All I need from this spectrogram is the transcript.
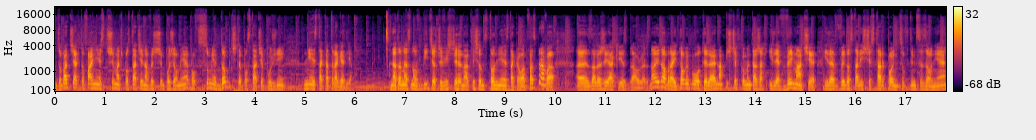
zobaczcie jak to fajnie jest trzymać postacie na wyższym poziomie, bo w sumie dobić te postacie później nie jest taka tragedia. Natomiast no wbić oczywiście na 1000 ton nie jest taka łatwa sprawa. E, zależy jaki jest brawler. No i dobra, i to by było tyle. Napiszcie w komentarzach ile wy macie, ile wy dostaliście star pointsów w tym sezonie.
